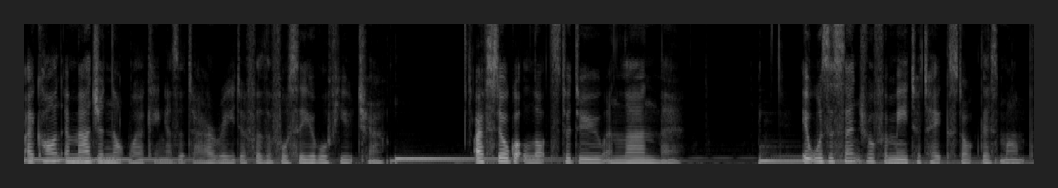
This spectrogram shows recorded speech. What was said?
I can't imagine not working as a tarot reader for the foreseeable future. I've still got lots to do and learn there. It was essential for me to take stock this month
